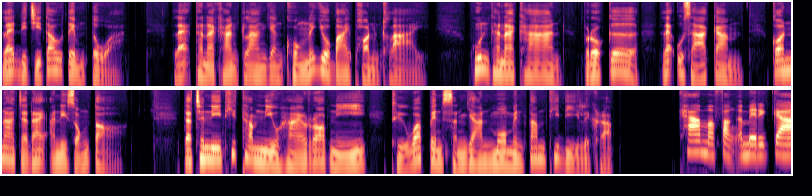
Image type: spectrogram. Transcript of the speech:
และดิจิทัลเต็มตัว และธนาคารกลางยังคงนโยบายผ่อนคลาย หุ้นธนาคารโบรกเกอร์ และอุตสาหกรรม ก็น่าจะได้อานิสงส์ต่อดัชนีที่ทำนิวไฮรอบนี้ ถือว่าเป็นสัญญาณโมเมนตัมที่ดีเลยครับ ข้ามมาฝั่งอเมริกา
